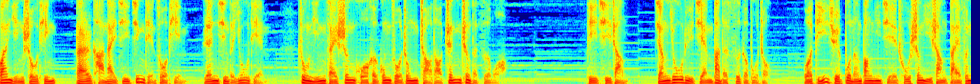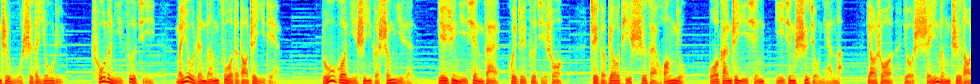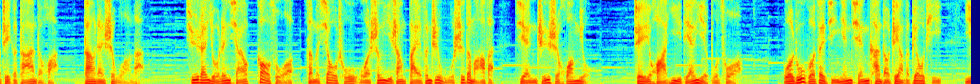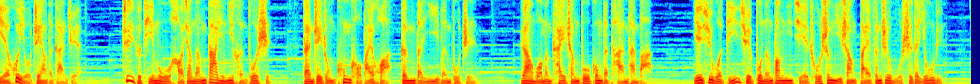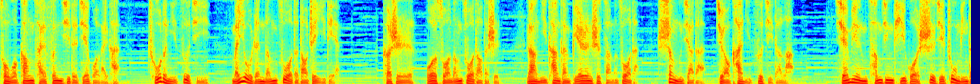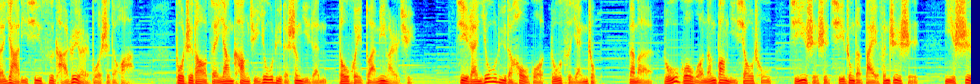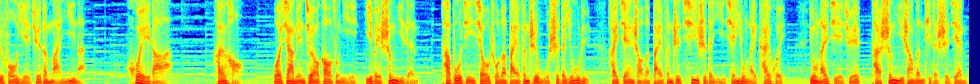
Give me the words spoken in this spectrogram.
欢迎收听戴尔·卡耐基经典作品《人性的优点》，祝您在生活和工作中找到真正的自我。第七章：将忧虑减半的四个步骤。我的确不能帮你解除生意上百分之五十的忧虑，除了你自己，没有人能做得到这一点。如果你是一个生意人，也许你现在会对自己说：“这个标题实在荒谬。我干这一行已经十九年了。”要说有谁能知道这个答案的话，当然是我了。居然有人想要告诉我怎么消除我生意上百分之五十的麻烦，简直是荒谬。这话一点也不错。我如果在几年前看到这样的标题，也会有这样的感觉。这个题目好像能答应你很多事，但这种空口白话根本一文不值。让我们开诚布公地谈谈吧。也许我的确不能帮你解除生意上百分之五十的忧虑。从我刚才分析的结果来看，除了你自己，没有人能做得到这一点。可是我所能做到的是，让你看看别人是怎么做的，剩下的就要看你自己的了。前面曾经提过世界著名的亚历西斯卡瑞尔博士的话：不知道怎样抗拒忧虑的生意人都会短命而去。既然忧虑的后果如此严重。那么，如果我能帮你消除，即使是其中的百分之十，你是否也觉得满意呢？会的，很好。我下面就要告诉你一位生意人，他不仅消除了百分之五十的忧虑，还减少了百分之七十的以前用来开会、用来解决他生意上问题的时间。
